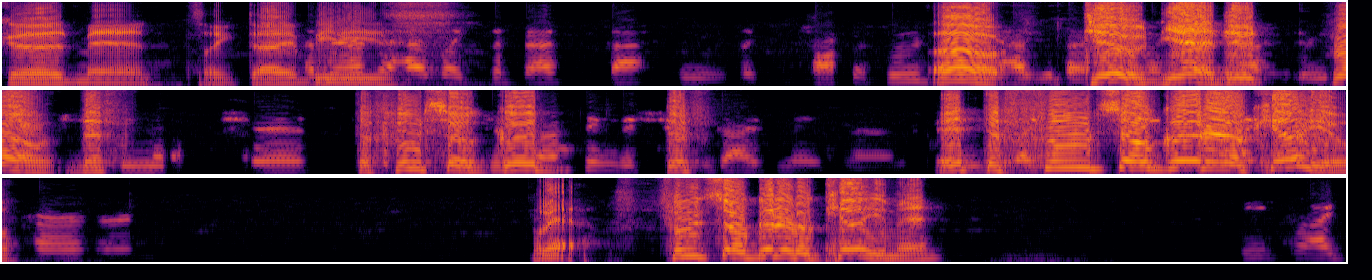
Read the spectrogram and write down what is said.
good, man. It's like diabetes. America has like the best fat foods, like chocolate foods. Oh, it has the best. dude, Like, yeah, dude, have bro, the- Pieces, shit. The food's so It's good. disgusting the the you guys make, man. It the Like, food's so good it'll fried kill you. curd, Yeah, food's so good it'll kill you, man. Deep fried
